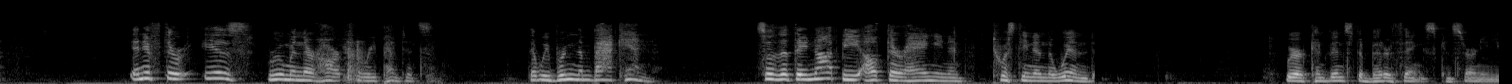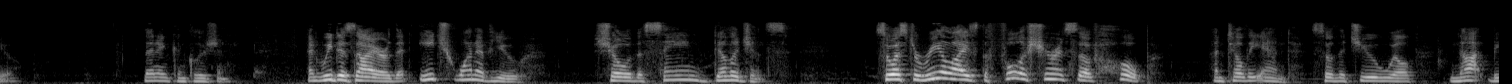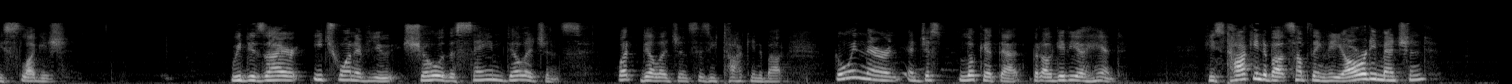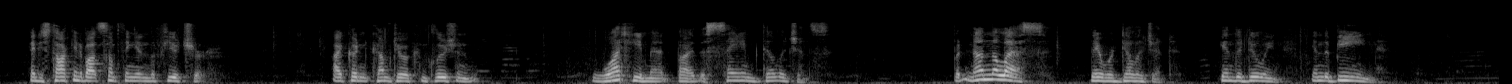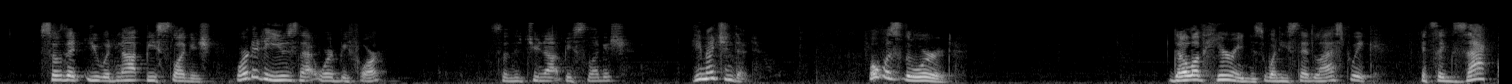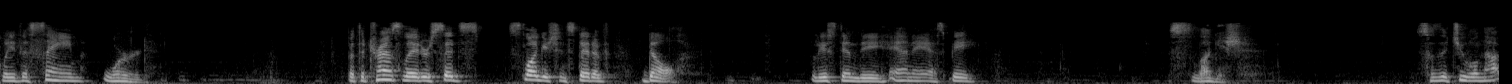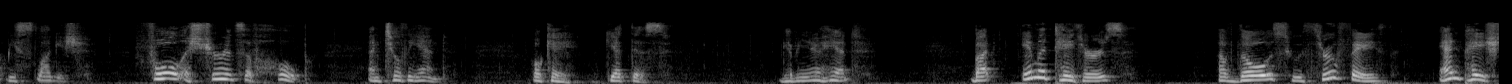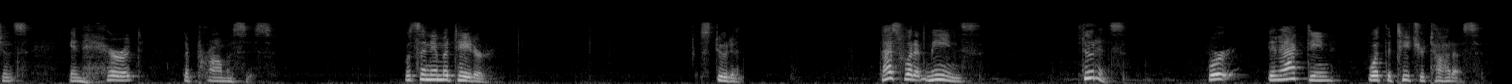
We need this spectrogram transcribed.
And if there is room in their heart for repentance, that we bring them back in so that they not be out there hanging and twisting in the wind. We are convinced of better things concerning you. Then, in conclusion, and we desire that each one of you show the same diligence so as to realize the full assurance of hope until the end, so that you will not be sluggish. We desire each one of you show the same diligence. What diligence is he talking about? Go in there and, and just look at that, but I'll give you a hint. He's talking about something he already mentioned, and he's talking about something in the future. I couldn't come to a conclusion what he meant by the same diligence. But nonetheless, they were diligent in the doing, in the being, so that you would not be sluggish. Where did he use that word before? So that you not be sluggish? He mentioned it. What was the word? Dull of hearing is what he said last week. It's exactly the same word. But the translator said sluggish instead of dull, at least in the NASB sluggish, so that you will not be sluggish. Full assurance of hope until the end. Okay, get this. I'm giving you a hint. But imitators of those who through faith and patience inherit the promises. What's an imitator? Student. That's what it means. Students. We're enacting what the teacher taught us.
